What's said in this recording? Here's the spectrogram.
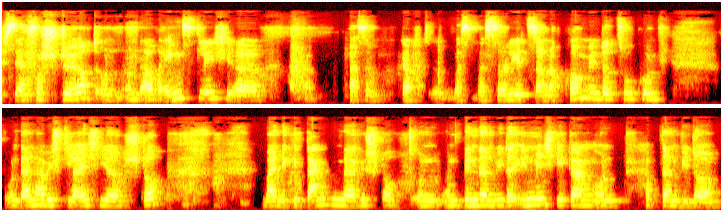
sehr verstört und, und auch ängstlich. Äh, also dachte, was, was soll jetzt da noch kommen in der Zukunft? Und dann habe ich gleich hier Stopp, meine Gedanken da gestoppt und, und bin dann wieder in mich gegangen und habe dann wieder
